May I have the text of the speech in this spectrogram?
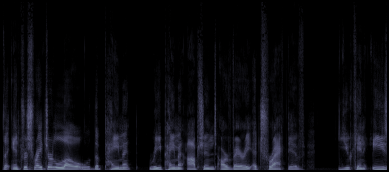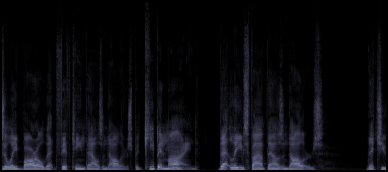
the interest rates are low, the payment repayment options are very attractive. You can easily borrow that $15,000, but keep in mind that leaves $5,000 that you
